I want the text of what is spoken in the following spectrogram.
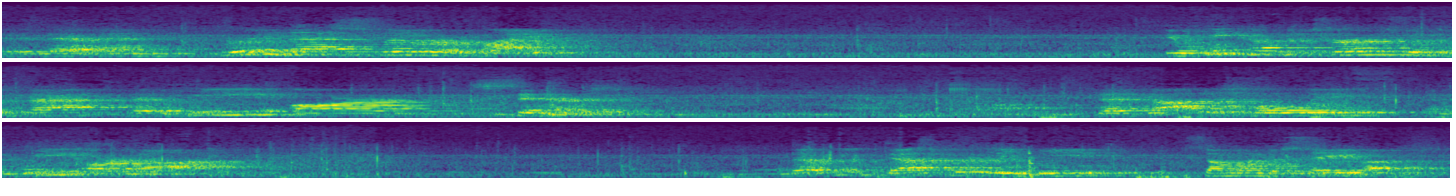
is there. And during that sliver of life, if we come to terms with the fact that we are sinners, that God is holy and we are not, and that we desperately need someone to save us.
